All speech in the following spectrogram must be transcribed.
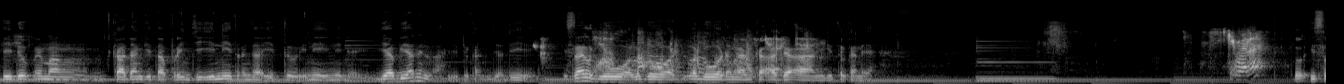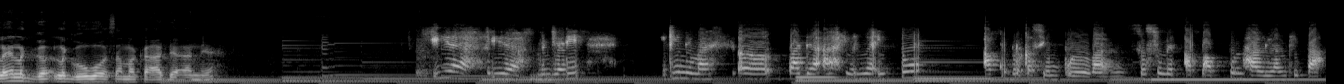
hidup memang kadang kita perinci ini ternyata itu ini ini ya biarin lah gitu kan jadi istilahnya legowo legowo legowo dengan keadaan gitu kan ya gimana istilahnya lega- legowo sama keadaan ya Iya, iya, menjadi gini mas. eh, pada akhirnya itu aku berkesimpulan sesulit apa pun hal yang kita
